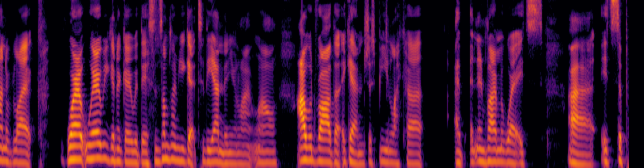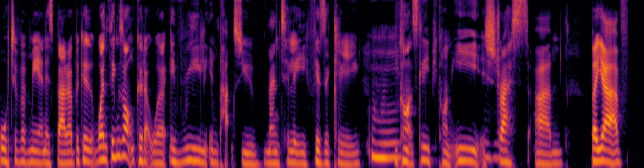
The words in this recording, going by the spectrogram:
kind of like, where where are we going to go with this? And sometimes you get to the end and you're like, well, I would rather again just be in like a, a an environment where it's uh it's supportive of me and it's better because when things aren't good at work, it really impacts you mentally, physically. Mm-hmm. You can't sleep, you can't eat, it's Mhm. stress. Um, but yeah, I've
